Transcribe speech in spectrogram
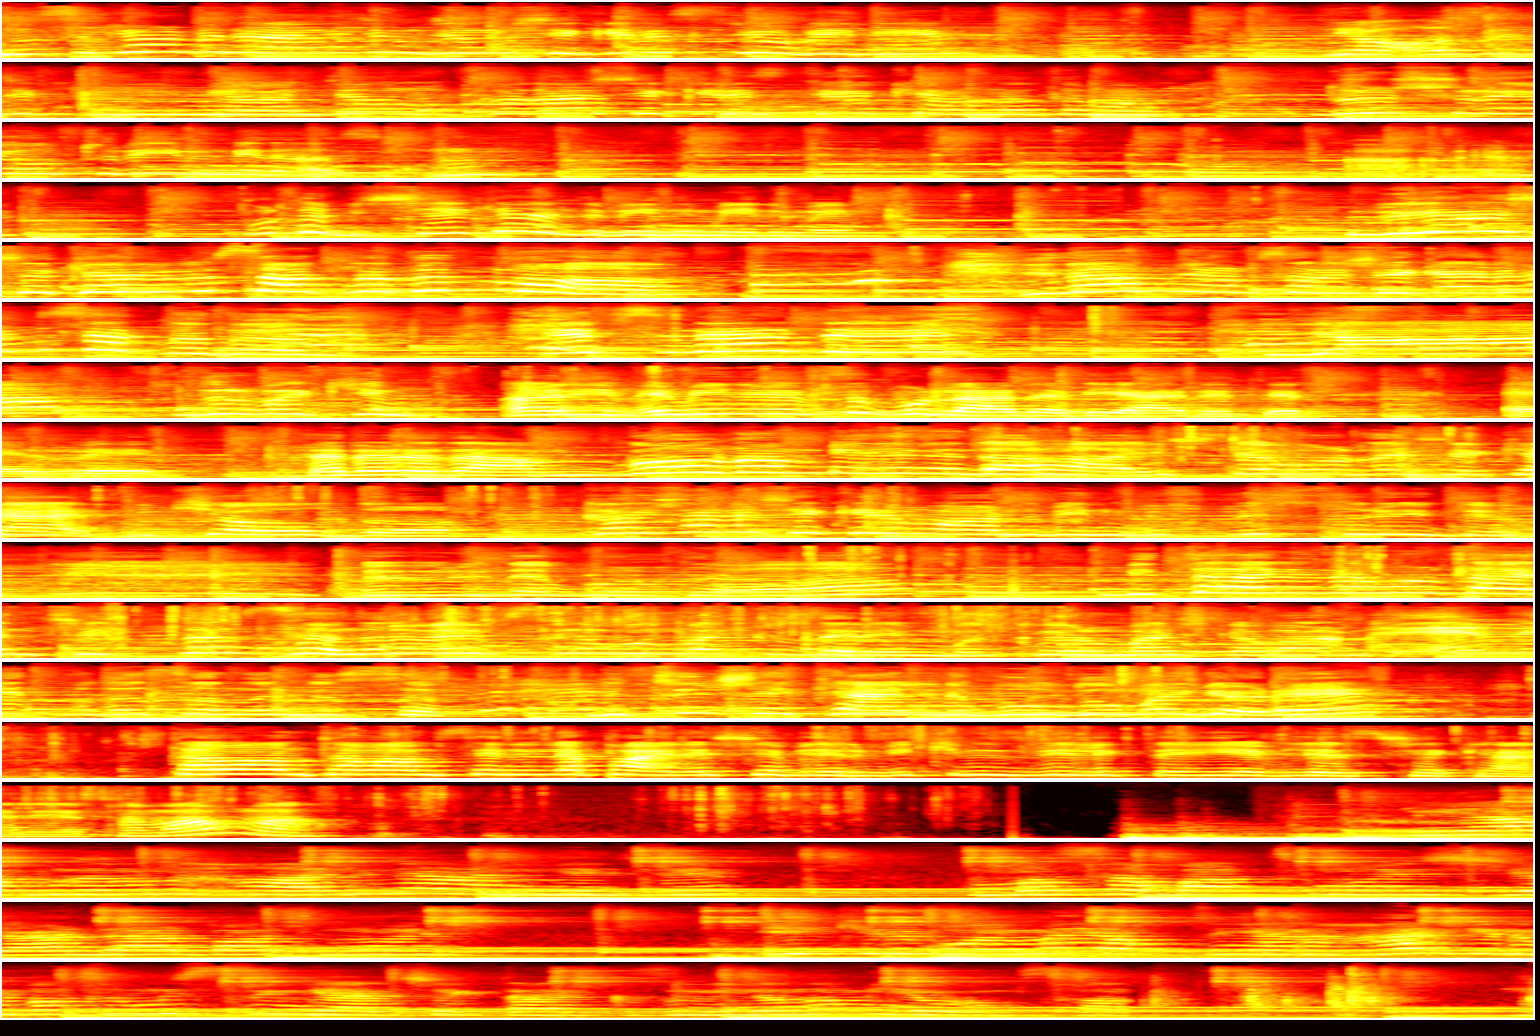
Nasıl görmedin anneciğim canım şeker istiyor benim. Ya azıcık yiyeyim ya canım o kadar şeker istiyor ki anlatamam. Dur şuraya oturayım biraz. Ay. Burada bir şey geldi benim elime. Rüya şekerleri sakladın mı? İnanmıyorum sana şekerleri mi sakladın? Hepsi nerede? Ya dur bakayım arayayım eminim hepsi buralarda bir yerdedir. Evet. Dadadadam. Buldum birini daha. İşte burada şeker. İki oldu. Kaç tane şekerim vardı benim? Üst bir sürüydü. Öbürü de burada. Bir tane de buradan çıktı. Sanırım hepsini bulmak üzereyim. Bakıyorum başka var mı? Evet bu da sonuncusu. Bütün şekerleri bulduğuma göre Tamam tamam seninle paylaşabilirim. İkimiz birlikte yiyebiliriz şekerleri tamam mı? Rüya buranın hali ne anneciğim? Masa batmış, yerler batmış. İyi ki bir boyama yaptın yani her yere batırmışsın gerçekten kızım inanamıyorum sana.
